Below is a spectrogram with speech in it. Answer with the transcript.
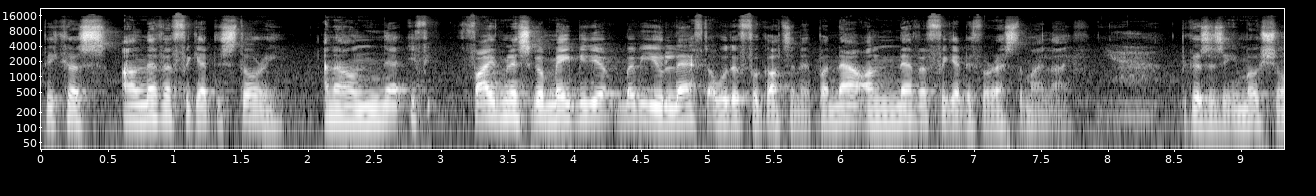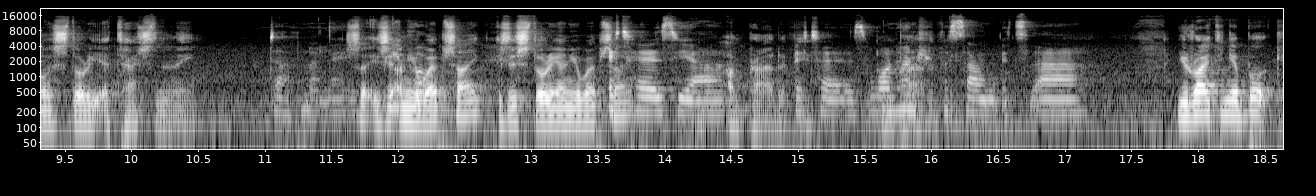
Because I'll never forget the story. And I'll ne- if five minutes ago, Mabe media, maybe you left, I would have forgotten it. But now I'll never forget it for the rest of my life. Yeah, Because there's an emotional story attached to the name. definitely. So is it on your website? Is this story on your website? It is, yeah. I'm proud of it. It is, I'm proud of you. 100%. It's there. You're writing a book.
